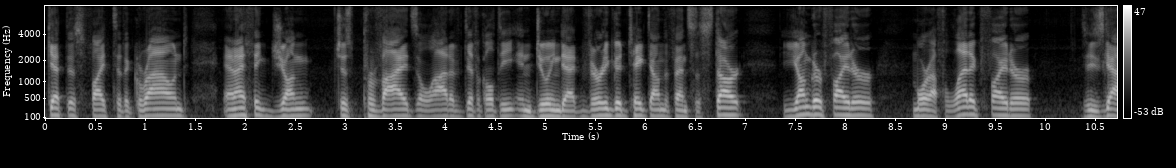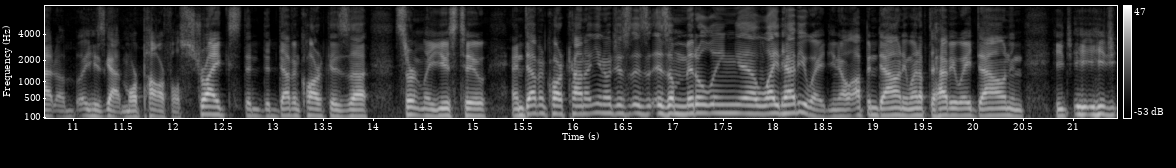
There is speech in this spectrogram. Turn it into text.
get this fight to the ground. And I think Jung just provides a lot of difficulty in doing that. Very good takedown defense to start. Younger fighter, more athletic fighter. He's got uh, he's got more powerful strikes than, than Devin Clark is uh, certainly used to. And Devin Clark kind of you know just is, is a middling uh, light heavyweight. You know, up and down. He went up to heavyweight down, and he, he, he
